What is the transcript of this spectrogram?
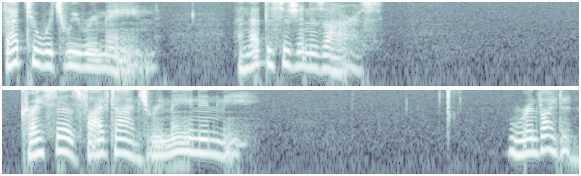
that to which we remain. And that decision is ours. Christ says five times, remain in me. We're invited.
